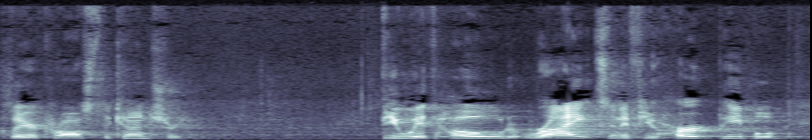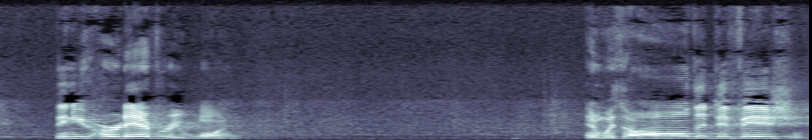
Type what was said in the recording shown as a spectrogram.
clear across the country. If you withhold rights and if you hurt people, then you hurt everyone. And with all the division,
